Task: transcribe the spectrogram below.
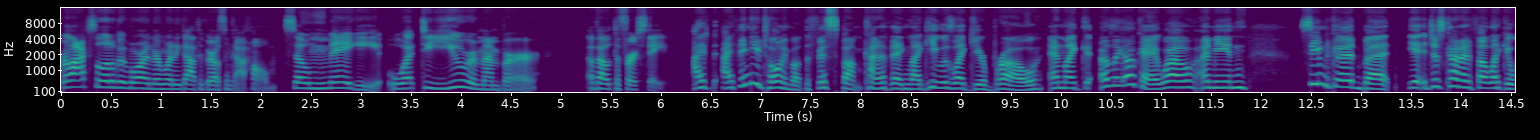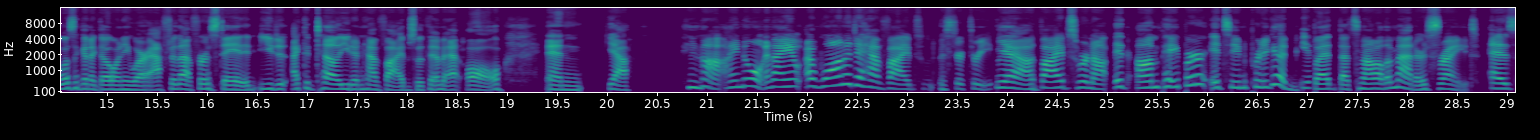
relaxed a little bit more, and then went and got the girls and got home. So Maggie, what do you remember about the first date? I I think you told me about the fist bump kind of thing. Like he was like your bro, and like I was like, okay, well, I mean, seemed good, but it just kind of felt like it wasn't gonna go anywhere after that first date. You, just, I could tell you didn't have vibes with him at all, and yeah, Huh, I know, and I I wanted to have vibes with Mr. Three. yeah. The vibes were not It on paper it seemed pretty good, Yeah. but that's not all that matters. Right. As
